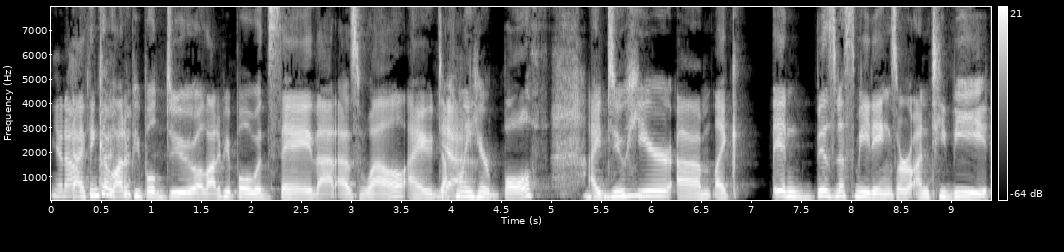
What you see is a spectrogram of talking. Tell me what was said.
You know? I think a lot of people do. A lot of people would say that as well. I definitely yeah. hear both. Mm-hmm. I do mm-hmm. hear, um, like, in business meetings or on TV,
